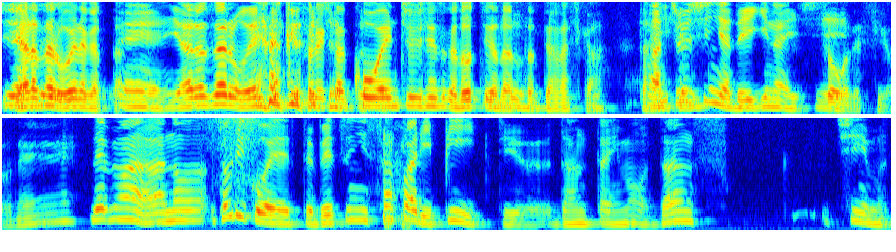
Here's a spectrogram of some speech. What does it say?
やらざるを得なかった、ええやらざるを得なくそれか公演中止にとかどっちがだったって話か。まあ中心にはできないし。そうですよね。でまああのトリコエって別にサファリ P っていう団体もダンスチーム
